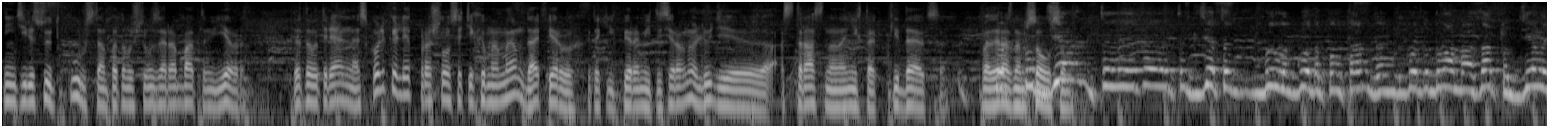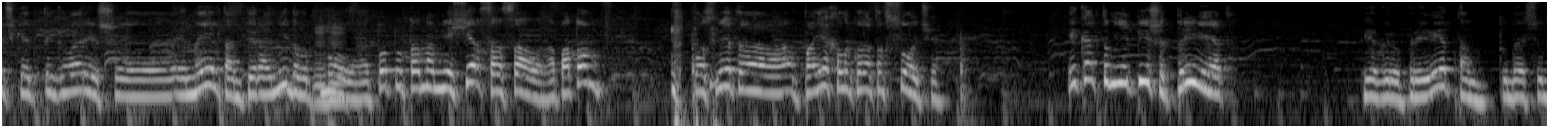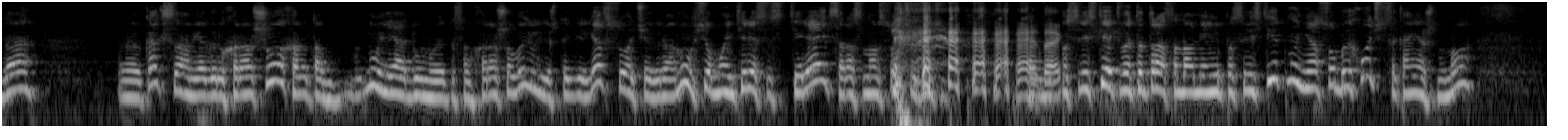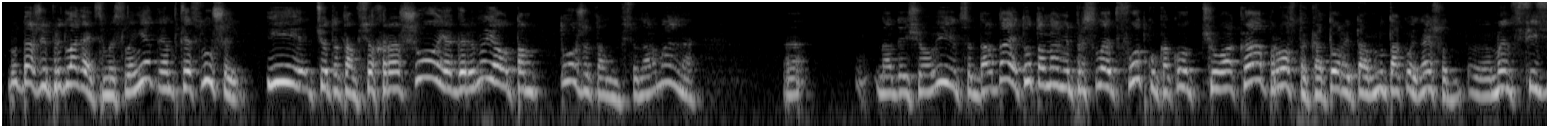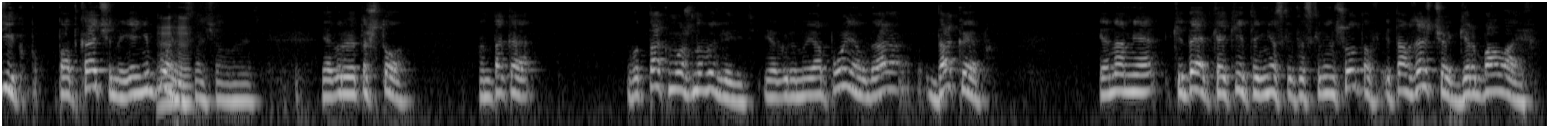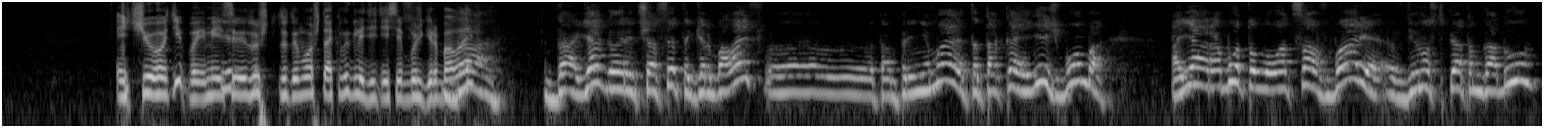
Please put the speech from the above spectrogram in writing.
не интересует курс там, потому что мы зарабатываем евро. Это вот реально, сколько лет прошло с этих МММ, да, первых таких пирамид, и все равно люди страстно на них так кидаются под Тут- разным соусом. где-то было года полтора, да, года два назад тут девочка, ты говоришь, э, НЛ, там пирамида вот новая, а то тут она мне хер сосала, а потом после этого поехала куда-то в Сочи. И как-то мне пишет, привет. Я говорю, привет, там, туда-сюда. Э, Как сам? Я говорю, хорошо, хоро- там, ну, я думаю, ты сам хорошо выглядишь, ты где? Я в Сочи. Я говорю, «А, ну, все, мой интерес теряется, раз она в Сочи, значит, посвистеть в этот раз она у меня не посвистит. Ну, не особо и хочется, конечно, но ну, даже и предлагать смысла нет. И она такая, слушай, и что-то там все хорошо. Я говорю, ну, я вот там тоже, там все нормально. Надо еще увидеться, да-да. И тут она мне присылает фотку какого-то чувака просто, который там, ну, такой, знаешь, вот, э, мэнс физик подкачанный. Я не понял Мгм. сначала. блядь. Я говорю, это что? Она такая, вот так можно выглядеть. Я говорю, ну, я понял, да? Да, Кэп. И она мне кидает какие-то несколько скриншотов, и там, знаешь, что, Гербалайф. И чего, типа, имеется в виду, что ты можешь так выглядеть, если будешь гербалайф? Да, да, я, говорит, сейчас это Гербалайф э, там принимаю, это такая вещь, бомба. А я работал у отца в баре в 95-м году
